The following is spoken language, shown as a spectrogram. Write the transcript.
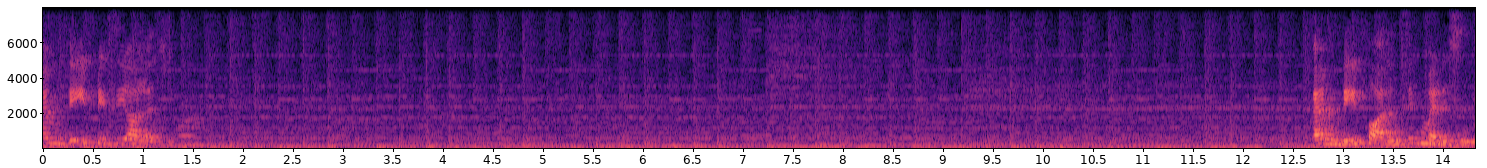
MD Physiology. MD Forensic Medicine.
